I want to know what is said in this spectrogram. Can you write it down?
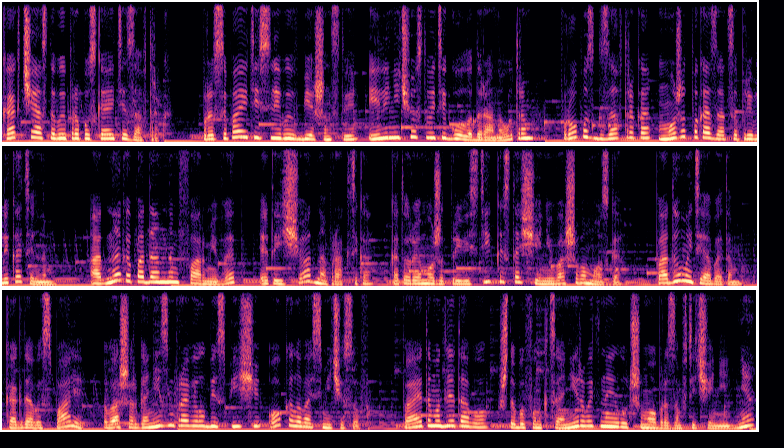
Как часто вы пропускаете завтрак? Просыпаетесь ли вы в бешенстве или не чувствуете голода рано утром, пропуск завтрака может показаться привлекательным. Однако, по данным FarmyWeb, это еще одна практика, которая может привести к истощению вашего мозга. Подумайте об этом. Когда вы спали, ваш организм провел без пищи около 8 часов. Поэтому для того, чтобы функционировать наилучшим образом в течение дня,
